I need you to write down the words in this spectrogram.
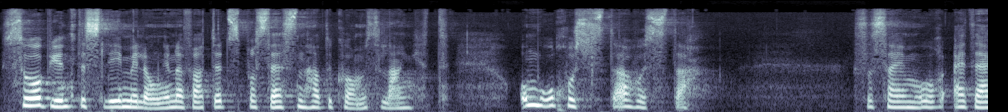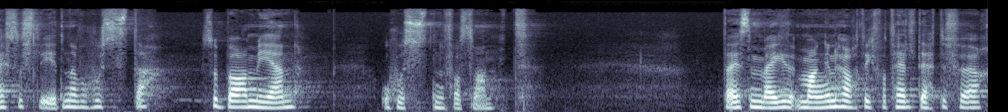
Så begynte slim i lungene for at dødsprosessen hadde kommet så langt. Og mor hosta og hosta. Så sier mor er jeg så sliten av å hoste. Så ba vi igjen, og hosten forsvant. De som jeg, mange hørte jeg fortalte dette før.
